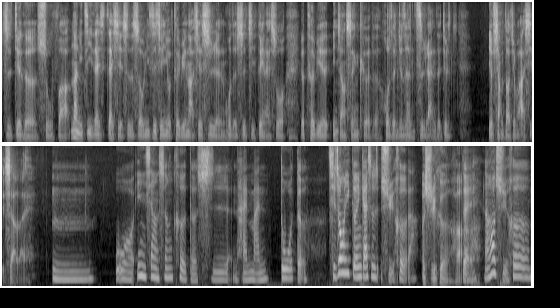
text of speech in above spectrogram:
直接的抒发。那你自己在在写诗的时候，你之前有特别哪些诗人或者事迹对你来说有特别印象深刻的，或者就是很自然的就有想到就把它写下来？嗯，我印象深刻的诗人还蛮多的，其中一个应该是许鹤啦。呃，许鹤哈。对，然后许鹤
